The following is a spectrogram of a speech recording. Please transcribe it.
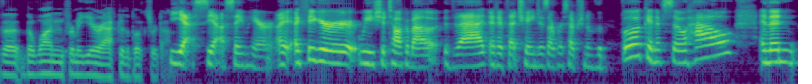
the the one from a year after the books were done. Yes, yeah, same here. I, I figure we should talk about that and if that changes our perception of the book, and if so, how, and then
